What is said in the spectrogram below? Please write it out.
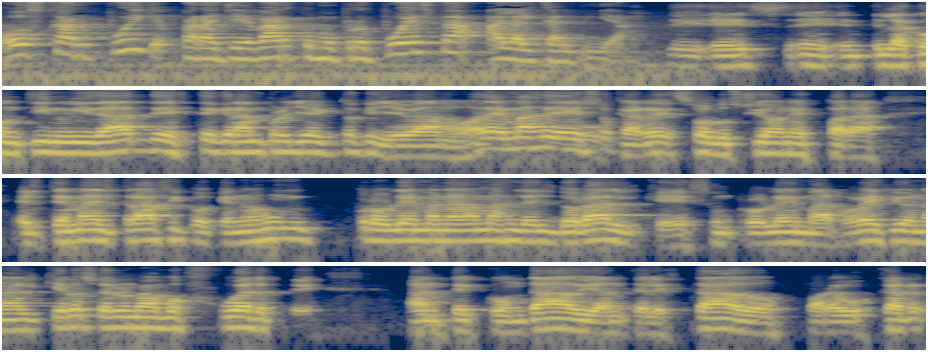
Oscar Puig para llevar como propuesta a la alcaldía? Es eh, la continuidad de este gran proyecto que llevamos. Además de eso, buscar soluciones para el tema del tráfico, que no es un problema nada más del Doral, que es un problema regional. Quiero ser una voz fuerte ante el condado y ante el Estado para buscar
